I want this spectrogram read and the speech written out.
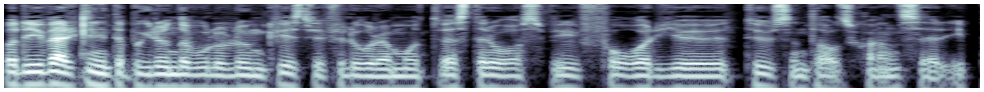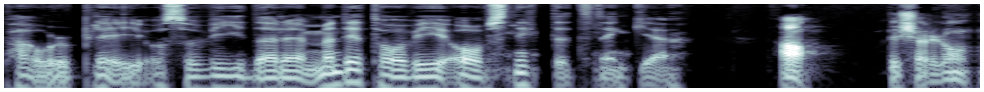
Och det är verkligen inte på grund av Olof Lundqvist vi förlorar mot Västerås. Vi får ju tusentals chanser i powerplay och så vidare. Men det tar vi i avsnittet, tänker jag. Ja, vi kör igång.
